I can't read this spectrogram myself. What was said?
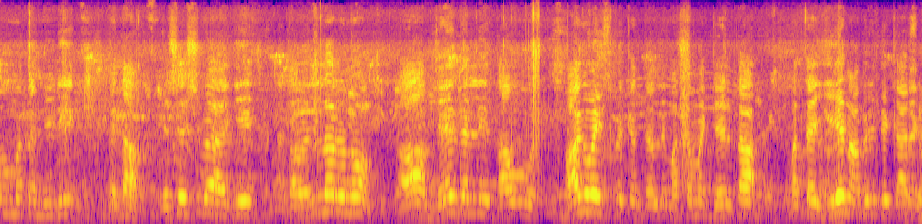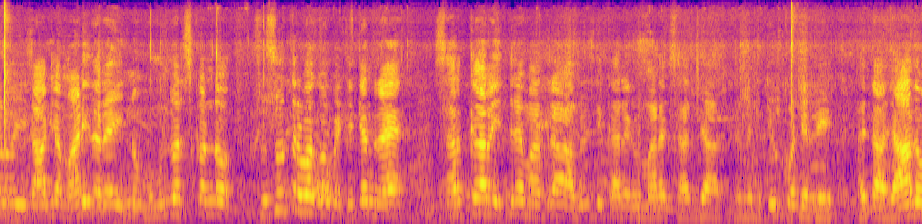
ಬಹುಮತ ನೀಡಿ, ಆಯ್ತಾ? ಯಶಸ್ವಿಯಾಗಿ ತಾವೆಲ್ಲರೂ ಆ ಜಯದಲ್ಲಿ ತಾವು ಭಾಗವಹಿಸ್ಬೇಕಂತ ಅಲ್ಲಿ ಮತ್ತೊಮ್ಮೆ ಕೇಳ್ತಾ, ಮತ್ತೆ ಏನು ಅಭಿವೃದ್ಧಿ ಕಾರ್ಯಗಳು ಈಗಾಗಲೇ ಮಾಡಿದ್ದಾರೆ, ಇನ್ನು ಮುಂದುವರಿಸ್ಕೊಂಡು ಸುಸೂತ್ರವಾಗಿ ಹೋಗ್ಬೇಕು. ಯಾಕೆಂದ್ರೆ ಸರ್ಕಾರ ಇದ್ರೆ ಮಾತ್ರ ಅಭಿವೃದ್ಧಿ ಕಾರ್ಯಗಳು ಮಾಡೋಕೆ ಸಾಧ್ಯ ನಿಮಗೆ ತಿಳ್ಕೊಂಡಿರ್ರಿ, ಆಯ್ತಾ? ಯಾವುದೋ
